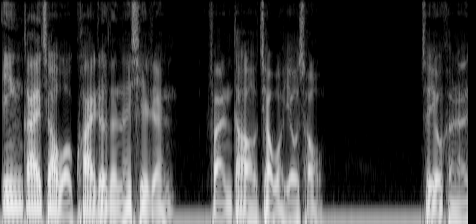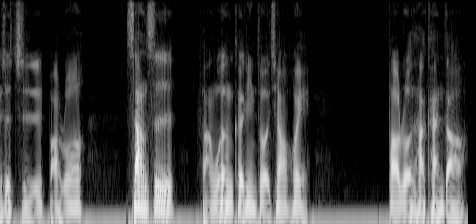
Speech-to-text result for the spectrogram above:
应该叫我快乐的那些人，反倒叫我忧愁。”这有可能是指保罗上次访问哥林多教会，保罗他看到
